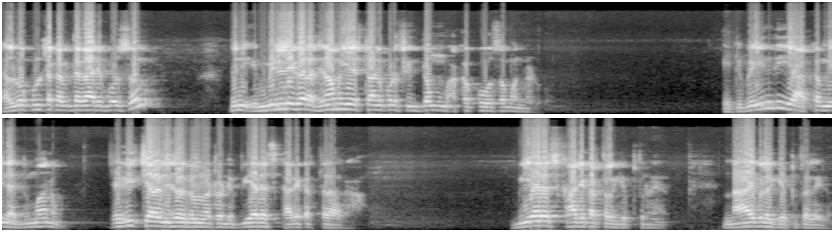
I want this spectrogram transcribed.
కల్వకుంట్ల కవిత గారి కోసం నేను ఎమ్మెల్యేగా రాజీనామా చేస్తాను కూడా సిద్ధం అక్క కోసం అన్నాడు. ఎటుపోయింది ఈ అక్క మీద అభిమానం? జగిత్యాల నియోజకవర్గంలో ఉన్నటువంటి బీఆర్ఎస్ కార్యకర్తలారా? బీఆర్ఎస్ కార్యకర్తలకు చెప్తున్నాను. నాయకులకు చెప్తలేను.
